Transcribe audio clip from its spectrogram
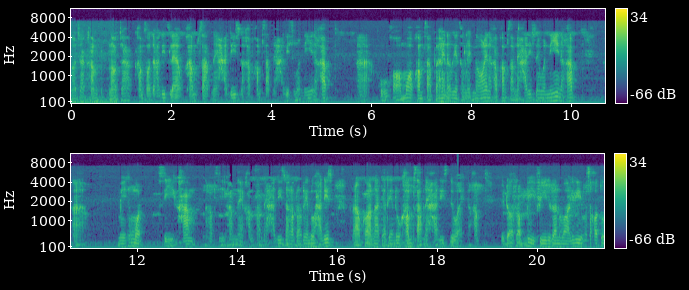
นอกจากคำนอกจากคำสอนจากฮะดิษแล้วคำศัพท์ในฮะดิษนะครับคำศัพท์ในฮะดิษวันนี้นะครับ ครูขอมอบคำศัพท์ไปให้นักเรียนสักเล็กน้อยนะครับคำศัพท์ในฮะดิษในวันนี้นะครับมีทั้งหมด 4คำนะครับสี่คำในคำศัพท์ในฮะดิษนะครับเราเรียนรู้ฮะดิษเราก็น่าจะเรียนรู้คำศัพท์ในฮะดิษด้วยนะครับริดอรอบบี้ฟีริดอนวาลิดีวสกอตุ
